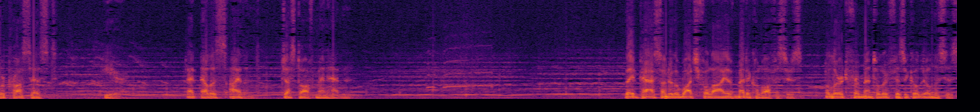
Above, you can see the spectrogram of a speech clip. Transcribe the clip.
were processed here, at Ellis Island, just off Manhattan. They'd pass under the watchful eye of medical officers, alert for mental or physical illnesses.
